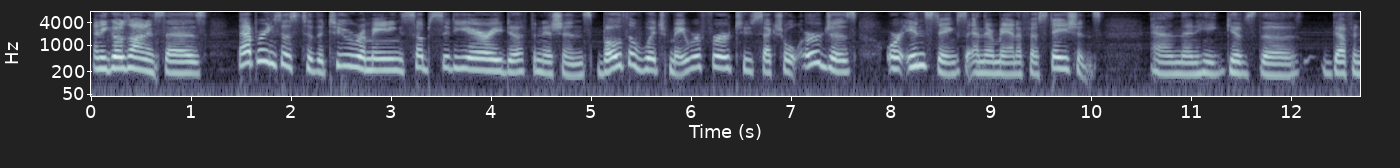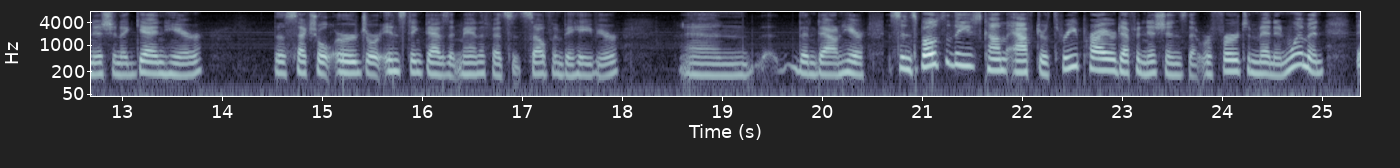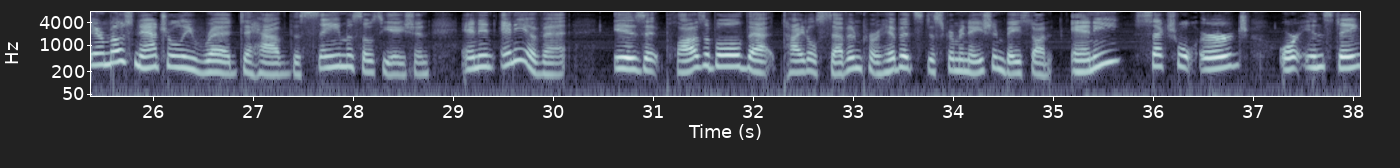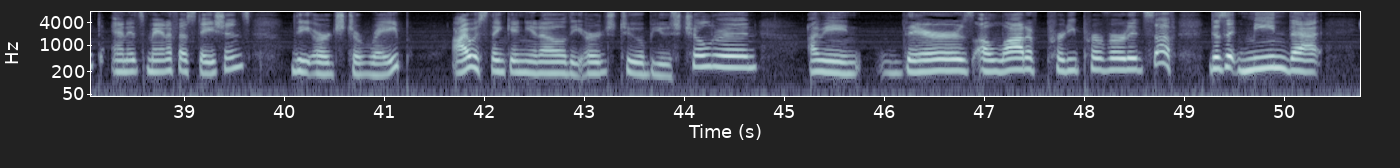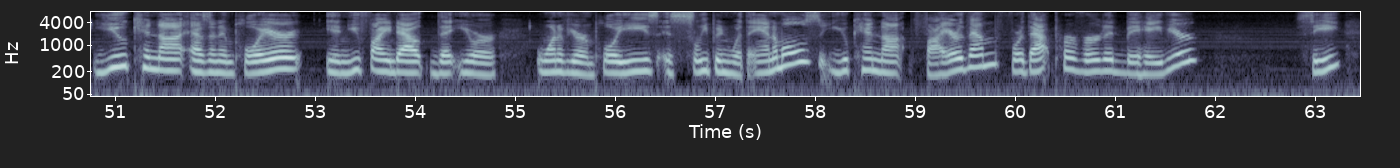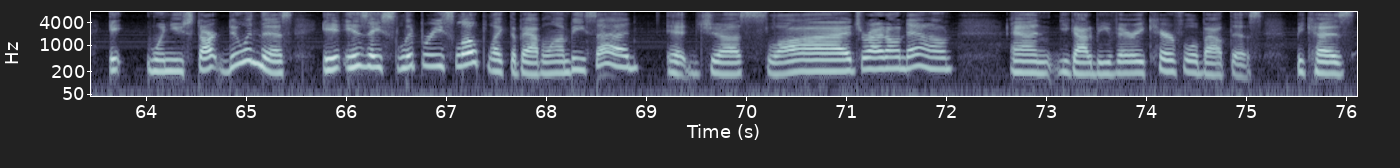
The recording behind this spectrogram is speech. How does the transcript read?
And he goes on and says, that brings us to the two remaining subsidiary definitions, both of which may refer to sexual urges or instincts and their manifestations. And then he gives the definition again here the sexual urge or instinct as it manifests itself in behavior and then down here. Since both of these come after three prior definitions that refer to men and women, they are most naturally read to have the same association, and in any event, is it plausible that Title VII prohibits discrimination based on any sexual urge or instinct and its manifestations? The urge to rape. I was thinking, you know, the urge to abuse children. I mean, there's a lot of pretty perverted stuff. Does it mean that you cannot, as an employer, and you find out that your one of your employees is sleeping with animals, you cannot fire them for that perverted behavior? See, it when you start doing this, it is a slippery slope, like the Babylon Bee said. It just slides right on down. And you got to be very careful about this because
